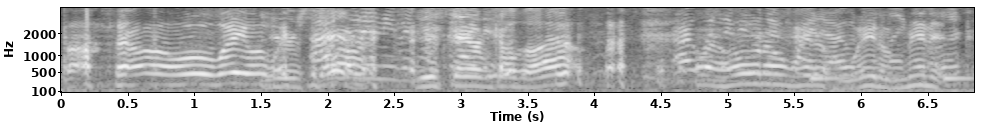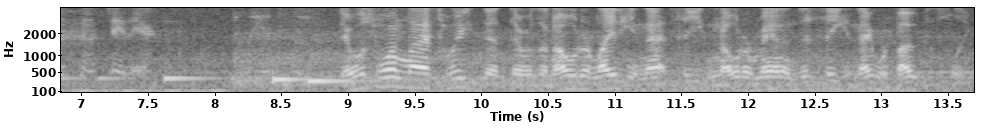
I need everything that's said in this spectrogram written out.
oh, wait, oh, You're wait. scared. You're scared tried because of that. I wouldn't have Hold even on, have tried wait a- it. I would've wait a like, minute. "Oh, let's just gonna stay there. There was one last week that there was an older lady in that seat and an older man in this seat, and they were both asleep.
